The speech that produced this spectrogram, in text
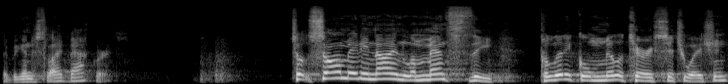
they begin to slide backwards. So Psalm 89 laments the political military situation.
